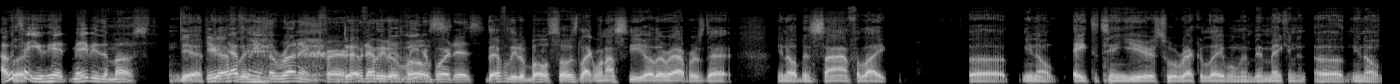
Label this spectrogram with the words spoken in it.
I would But- say you hit maybe the most. Yeah, You're definitely, in the running for whatever Definitely the, the most. leaderboard is. definitely the most. So it's like when I see other rappers that, you know, been signed for like, uh, you know, eight to ten years to a record label and been making, uh, you know,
